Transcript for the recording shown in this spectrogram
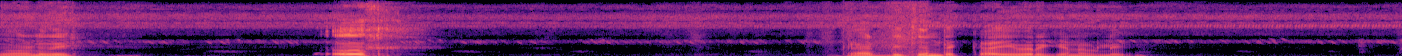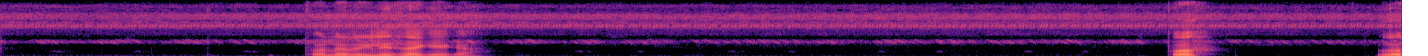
ആളതേ അടിച്ചെന്റെ കൈ പറിക്കാണ് പുള്ളി പോലെ റിലീസാക്കിയേക്കാം ഓ ഓ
